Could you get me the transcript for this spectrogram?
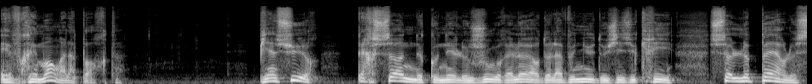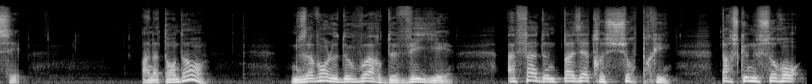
est vraiment à la porte. Bien sûr, personne ne connaît le jour et l'heure de la venue de Jésus-Christ, seul le Père le sait. En attendant, nous avons le devoir de veiller afin de ne pas être surpris, parce que nous serons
